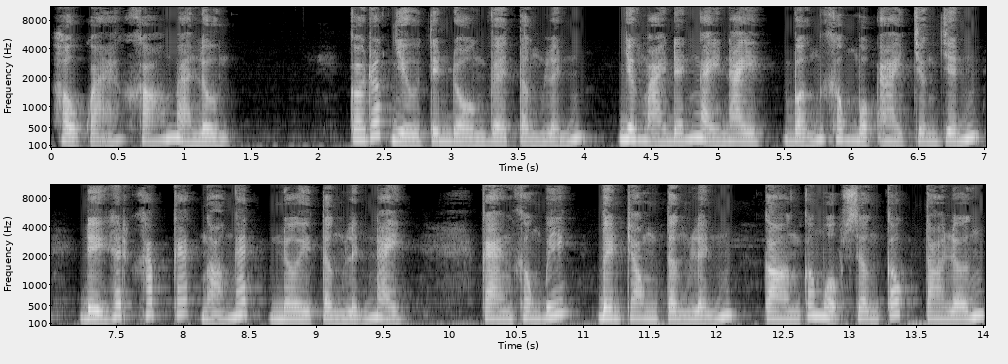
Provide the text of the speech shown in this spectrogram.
hậu quả khó mà lường. Có rất nhiều tin đồn về tầng lĩnh, nhưng mãi đến ngày nay vẫn không một ai chân chính đi hết khắp các ngõ ngách nơi tầng lĩnh này. Càng không biết bên trong tầng lĩnh còn có một sơn cốc to lớn,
